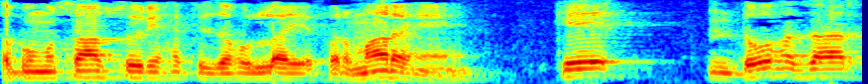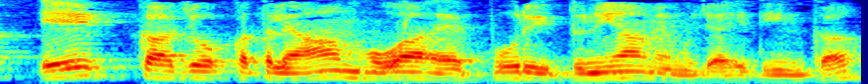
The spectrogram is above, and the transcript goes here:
ابو مصعب سوری حفظ اللہ یہ فرما رہے ہیں کہ دو ہزار ایک کا جو قتل عام ہوا ہے پوری دنیا میں مجاہدین کا،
